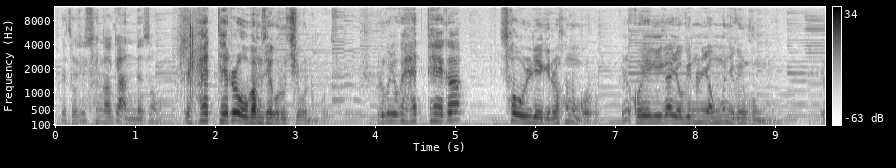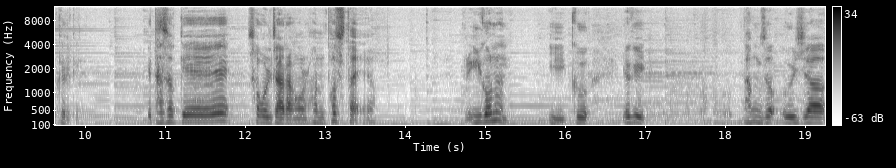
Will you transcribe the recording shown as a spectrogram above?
근데 도저히 생각이 안그 해태를 오방색으로 지우는 거죠. 그리고 여기 해태가 서울 얘기를 하는 거로 그리고 그 얘기가 여기는 영문 여기는 국문 이렇게 이렇게 이 다섯 개의 서울 자랑을 한 포스터예요. 이거는 이 그 여기 방석 의자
